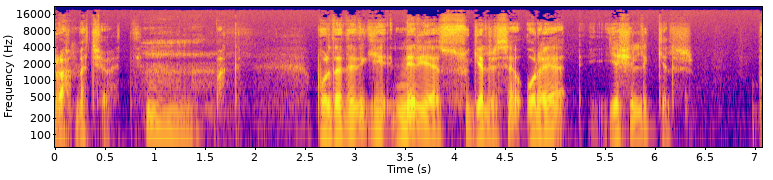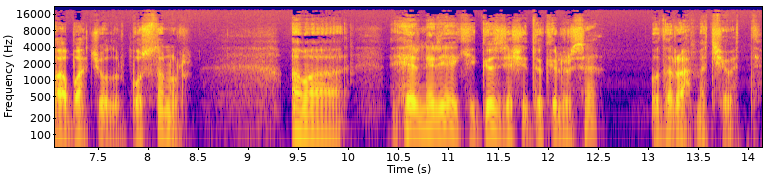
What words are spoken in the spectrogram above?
rahmet şevet. Hmm. Bak. Burada dedi ki nereye su gelirse oraya yeşillik gelir. Bağ bahçe olur, bostan olur. Ama her nereye ki gözyaşı dökülürse o da rahmet şevet.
